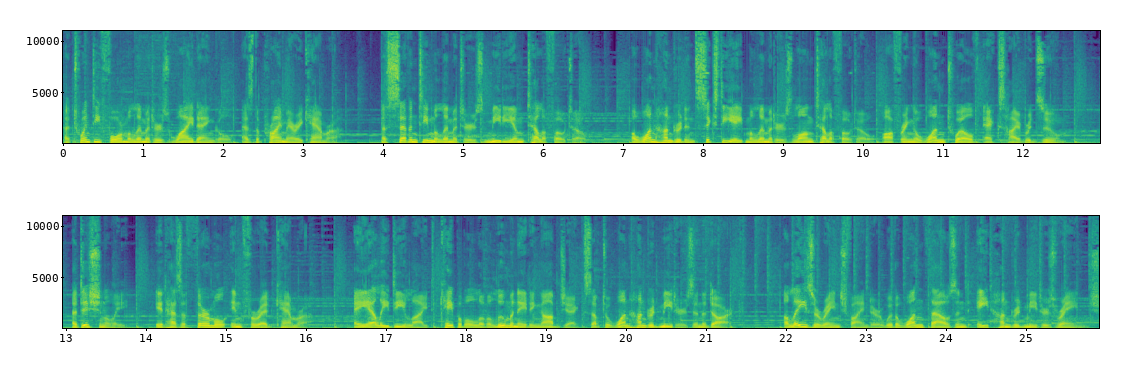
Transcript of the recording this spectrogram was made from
a 24 mm wide angle as the primary camera, a 70 mm medium telephoto, a 168 mm long telephoto offering a 112x hybrid zoom. Additionally, it has a thermal infrared camera, a LED light capable of illuminating objects up to 100 meters in the dark, a laser rangefinder with a 1,800 meters range.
